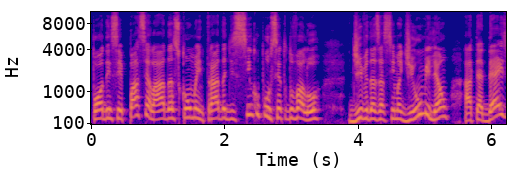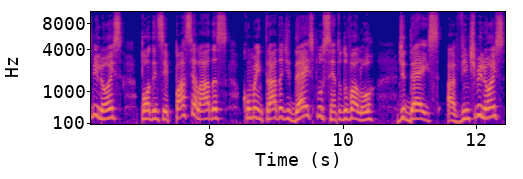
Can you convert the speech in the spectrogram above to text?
podem ser parceladas com uma entrada de 5% do valor. Dívidas acima de 1 milhão até 10 milhões podem ser parceladas com uma entrada de 10% do valor. De 10 a 20 milhões,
